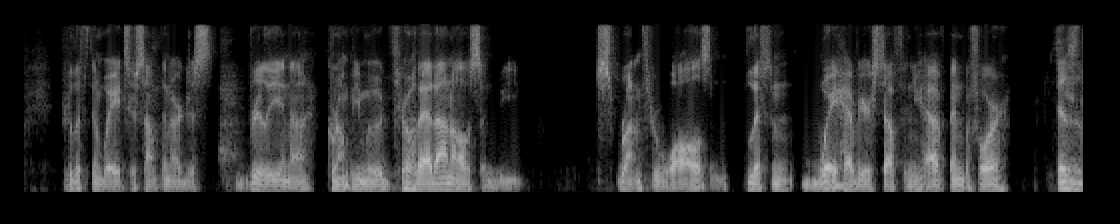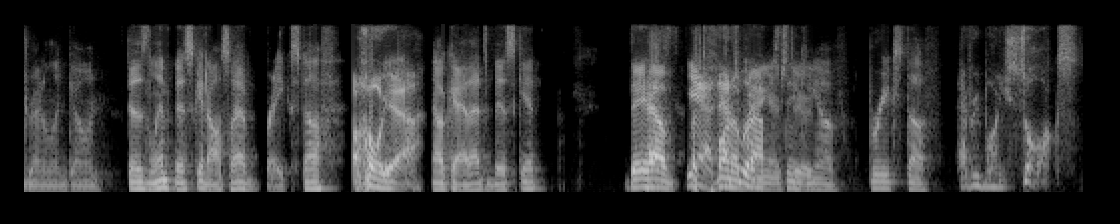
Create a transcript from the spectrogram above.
if you're lifting weights or something, or just really in a grumpy mood, throw that on. All of a sudden, be just running through walls and lifting way heavier stuff than you have been before. Does Does- adrenaline going? Does Limp Bizkit also have break stuff? Oh yeah, Okay, that's Biscuit. they have yeah, a ton that's of what bangers, I was thinking dude. of. Break stuff. Everybody sucks.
